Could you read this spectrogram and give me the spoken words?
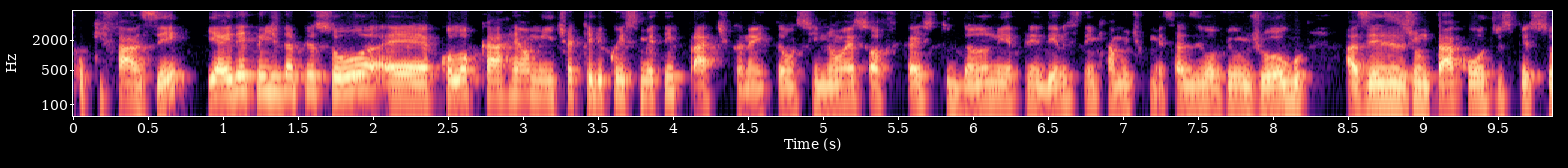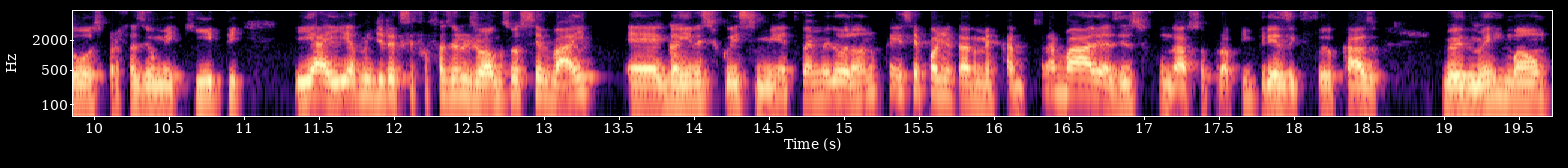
o que fazer. E aí depende da pessoa é, colocar realmente aquele conhecimento em prática, né? Então, assim, não é só ficar estudando e aprendendo, você tem que realmente começar a desenvolver um jogo, às vezes juntar com outras pessoas para fazer uma equipe. E aí, à medida que você for fazendo jogos, você vai é, ganhando esse conhecimento, vai melhorando, porque aí você pode entrar no mercado de trabalho, às vezes fundar a sua própria empresa, que foi o caso meu e do meu irmão.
